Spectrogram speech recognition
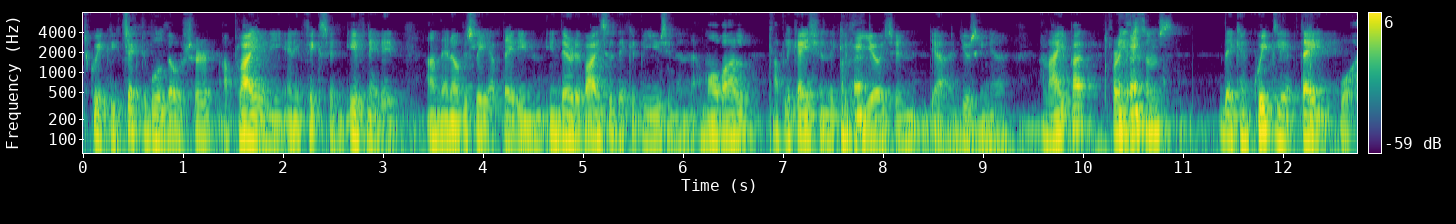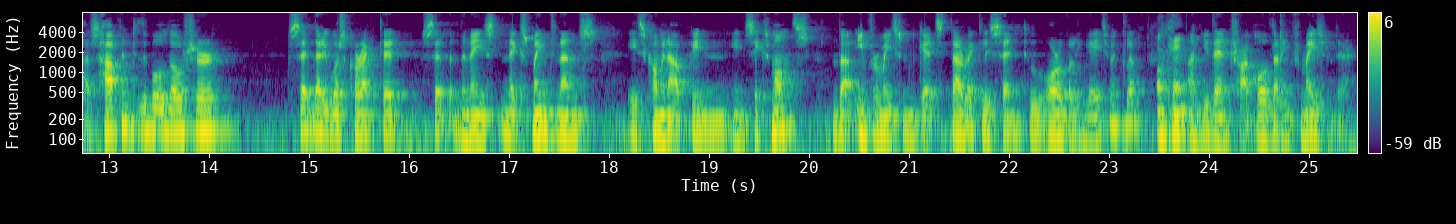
to quickly check the bulldozer, apply any, any fixing if needed, and then obviously updating in their devices. They could be using a mobile application, they could okay. be using, yeah, using a, an iPad, for okay. instance. They can quickly update what has happened to the bulldozer, said that it was corrected, said that the next, next maintenance is coming up in, in six months that information gets directly sent to Oracle Engagement Cloud. Okay. And you then track all that information there.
